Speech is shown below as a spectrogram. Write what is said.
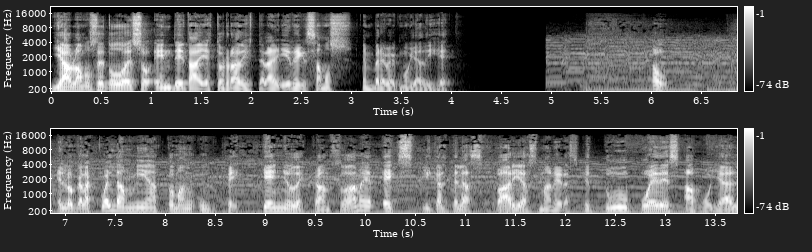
y hablamos de todo eso en detalle. Esto es Radio Estelar. Y regresamos en breve, como ya dije. Oh. En lo que las cuerdas mías toman un pequeño descanso, dame explicarte las varias maneras que tú puedes apoyar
